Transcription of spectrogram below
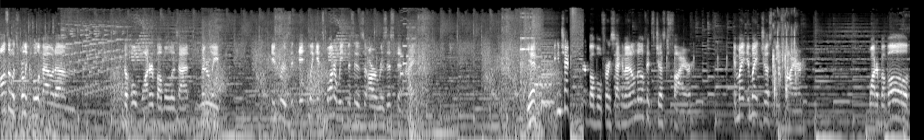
Also, what's really cool about um the whole water bubble is that literally it, it like its water weaknesses are resisted, right? Yeah. You can check water bubble for a second. I don't know if it's just fire. It might it might just be fire. Water bubble.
